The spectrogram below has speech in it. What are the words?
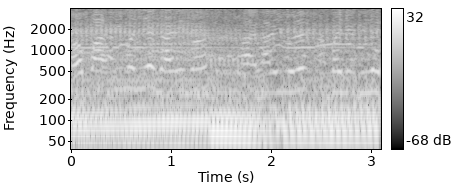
હવે પાર્કિંગમાં જઈએ ગાડીમાં ગાડી જોડે. આપણે નીકળી જઈએ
